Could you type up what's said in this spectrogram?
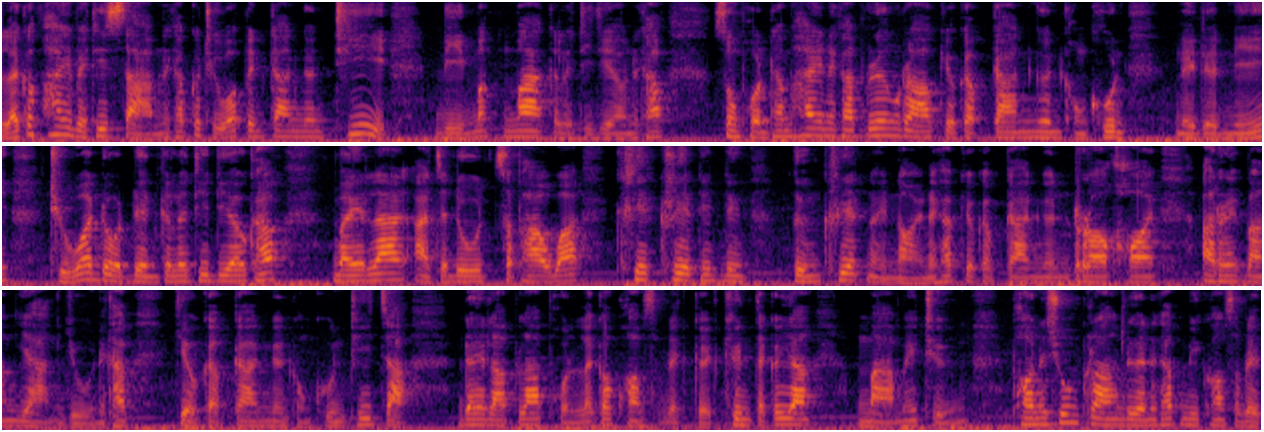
แล้วก็ไพ่ใบที่3นะครับก็ถือว่าเป็นการเงินที่ดีมากๆกันเลยทีเดียวนะครับส่งผลทำให้นะครับเรื่องราวเกี่ยวกับการเงินของคุณในเดือนนี้ ถือว่าโดดเด่นกันเลยทีเดียวครับใบแรกอาจจะดูสภาวะเครียดเครียดๆนิดนึงตึงเครียดหน่อยๆนะครับเกี่ยวกับการเงินรอคอยอะไรบางอย่างอยู่นะครับเกี่ยวกับการเงินของคุณที่จะได้รับลาภผลและก็ความสำเร็จเกิดขึ้น แต่ก็ยังมาไม่ถึง พอในช่วงกลางเดือนนะครับมีความสำเร็จ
